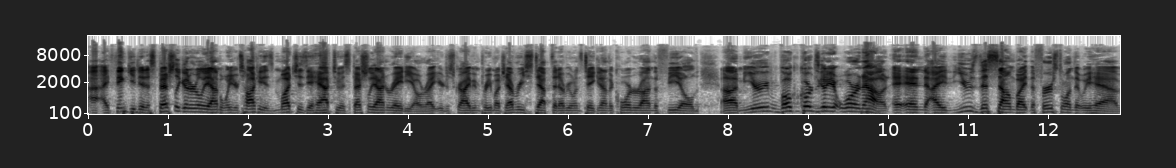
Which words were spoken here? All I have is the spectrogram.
I think you did especially good early on, but when you're talking as much as you have to, especially on radio, right? You're describing pretty much every step that everyone's taking on the court or on the field. Um, your vocal cords going to get worn out. And I used this soundbite, the first one that we have.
